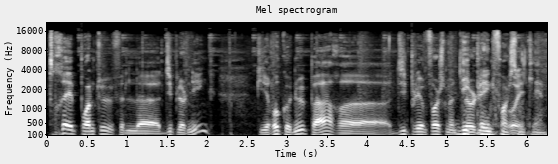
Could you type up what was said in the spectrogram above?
très pointue, le deep learning qui est reconnu par euh, Deep Reinforcement Deep Learning. Reinforcement. Learning.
